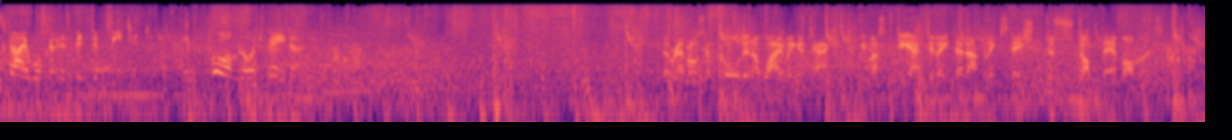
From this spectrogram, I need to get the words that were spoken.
Skywalker has been defeated. Inform Lord Vader. The rebels have called in a Y-wing attack. We must deactivate that uplink station to stop their bombers.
